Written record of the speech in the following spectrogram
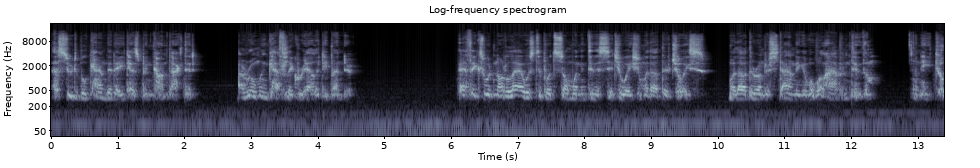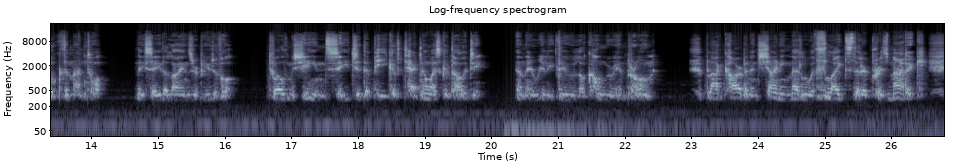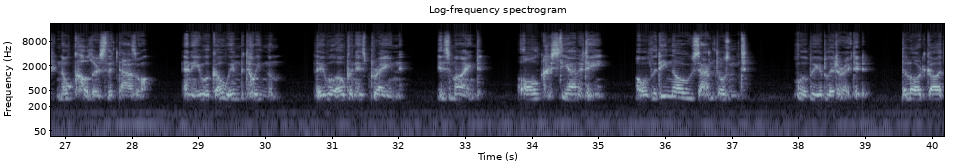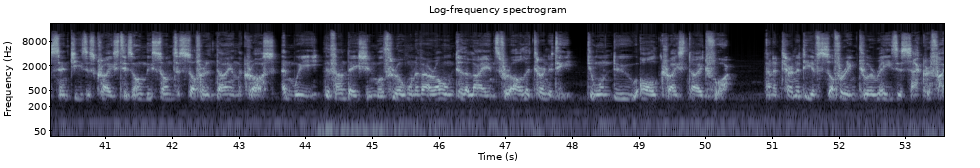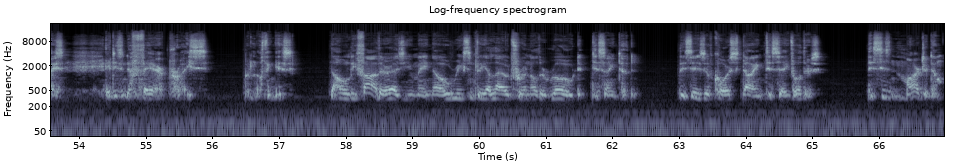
a suitable candidate has been contacted. A Roman Catholic reality bender. Ethics would not allow us to put someone into this situation without their choice, without their understanding of what will happen to them. And he took the mantle. They say the lions are beautiful. Twelve machines, each at the peak of techno eschatology. And they really do look hungry and prone. Black carbon and shining metal with lights that are prismatic, no colors that dazzle and he will go in between them. They will open his brain, his mind. All Christianity, all that he knows and doesn't, will be obliterated. The Lord God sent Jesus Christ, his only Son, to suffer and die on the cross, and we, the Foundation, will throw one of our own to the lions for all eternity to undo all Christ died for. An eternity of suffering to erase a sacrifice. It isn't a fair price, but nothing is. The Holy Father, as you may know, recently allowed for another road to sainthood. This is, of course, dying to save others. This isn't martyrdom,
